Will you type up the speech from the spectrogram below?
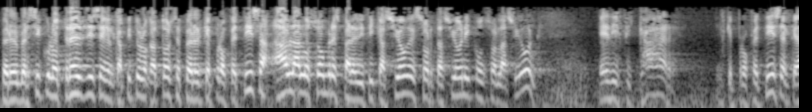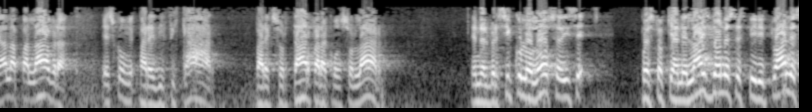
Pero el versículo 3 dice en el capítulo 14, pero el que profetiza habla a los hombres para edificación, exhortación y consolación. Edificar. El que profetiza, el que da la palabra, es para edificar, para exhortar, para consolar. En el versículo 12 dice, puesto que anheláis dones espirituales,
